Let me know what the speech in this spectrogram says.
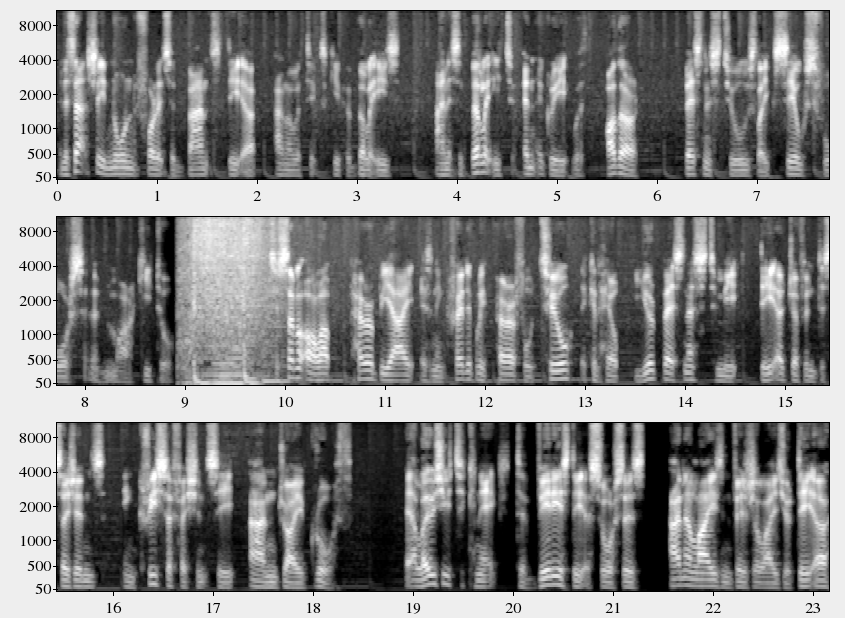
And it's actually known for its advanced data analytics capabilities and its ability to integrate with other business tools like Salesforce and Marketo. To sum it all up, Power BI is an incredibly powerful tool that can help your business to make data driven decisions, increase efficiency, and drive growth. It allows you to connect to various data sources, analyze and visualize your data,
